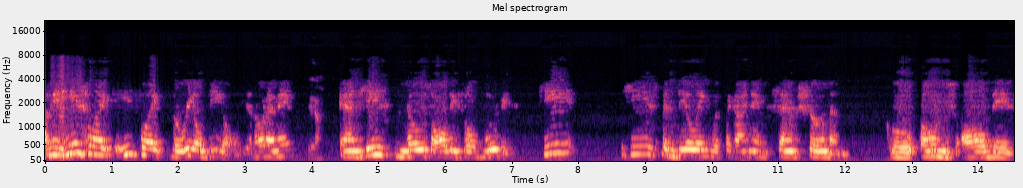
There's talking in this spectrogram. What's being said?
I mean, he's like he's like the real deal. You know what I mean? Yeah. And he knows all these old movies. He he's been dealing with a guy named Sam Sherman, who owns all these,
